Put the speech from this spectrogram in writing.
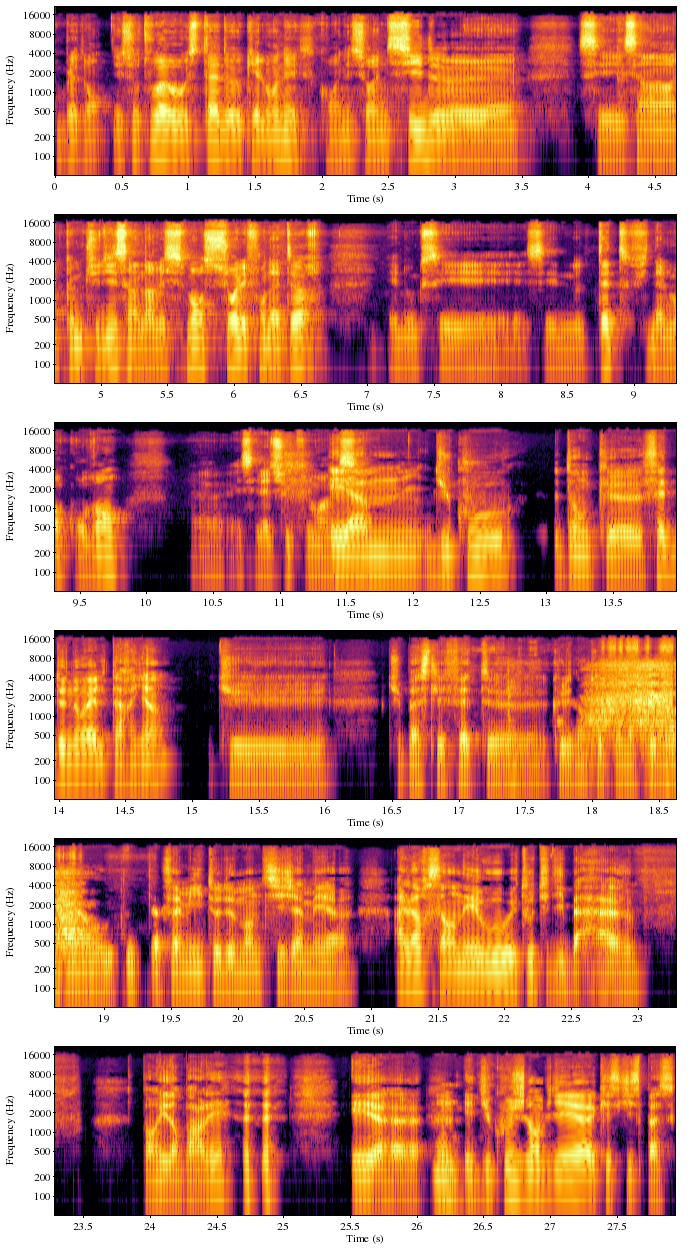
Complètement. Et surtout au stade auquel on est. Quand on est sur une seed, euh, c'est comme tu dis, c'est un investissement sur les fondateurs. Et donc, c'est notre tête finalement qu'on vend. Euh, et c'est là-dessus qu'ils vont Et euh, du coup, donc, fête de Noël, t'as rien. Tu, tu passes les fêtes que les entrepreneurs connaissent bien, où toute ta famille te demande si jamais alors ça en est où? et tout. Tu dis bah, pas envie d'en parler. Et, euh, mmh. et du coup, janvier, euh, qu'est-ce qui se passe?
